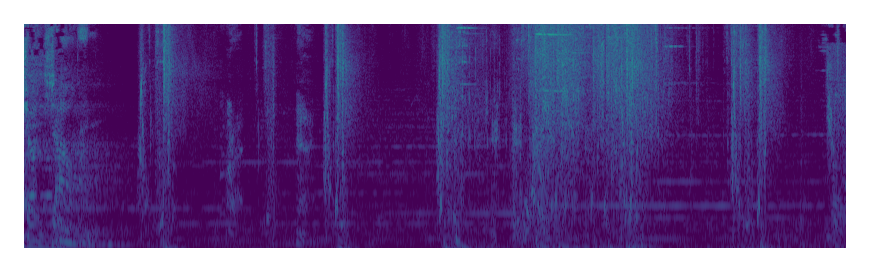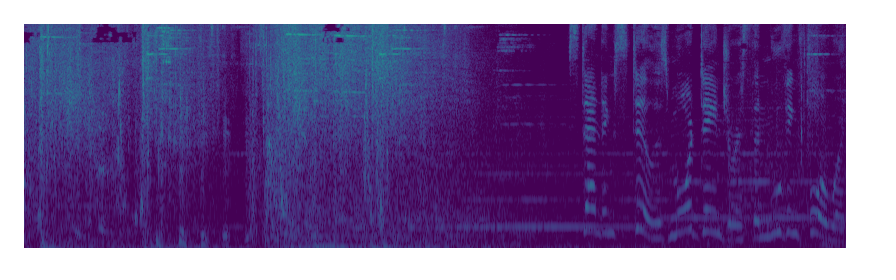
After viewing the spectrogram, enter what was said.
Shut down. Standing still is more dangerous than moving forward.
